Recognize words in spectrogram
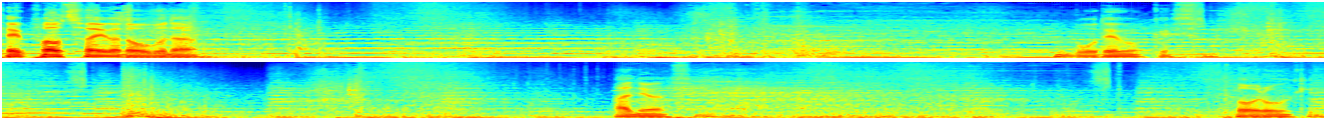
덱파워 차이가 너무 나 못 해먹겠어 안녕하세요. 더러운 게임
